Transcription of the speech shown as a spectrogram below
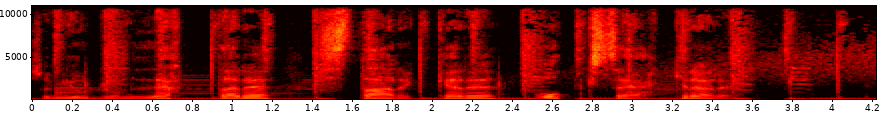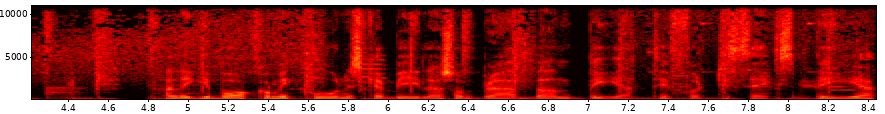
som gjorde dem lättare, starkare och säkrare. Han ligger bakom ikoniska bilar som Brabham BT46B,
